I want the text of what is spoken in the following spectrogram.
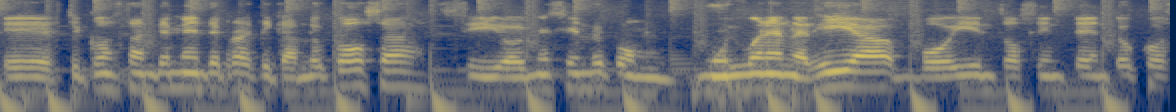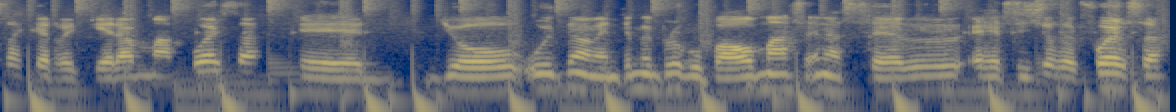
eh, estoy constantemente practicando cosas. Si hoy me siento con muy buena energía, voy entonces intento cosas que requieran más fuerza. Eh, yo últimamente me he preocupado más en hacer ejercicios de fuerza.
